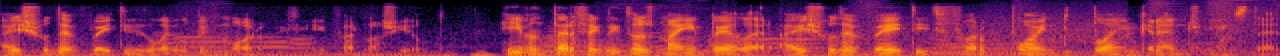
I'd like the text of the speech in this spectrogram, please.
I should have waited a little bit more with Inferno Shield. He even perfectly dodged my Impaler, I should have waited for point blank range instead.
